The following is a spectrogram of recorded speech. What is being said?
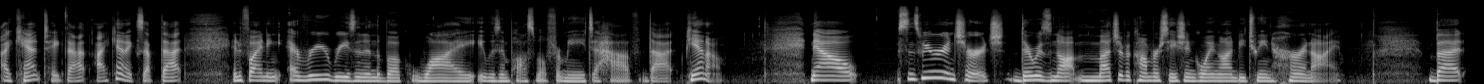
I can't take that. I can't accept that. And finding every reason in the book why it was impossible for me to have that piano. Now, since we were in church, there was not much of a conversation going on between her and I. But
